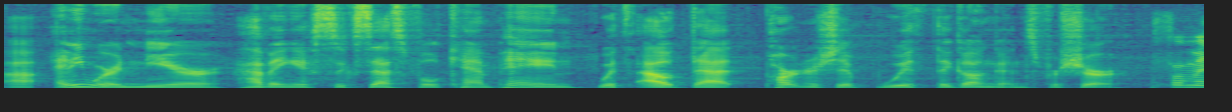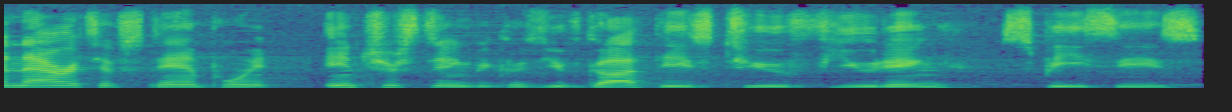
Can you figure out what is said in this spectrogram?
uh, anywhere near having a successful campaign without that partnership with the Gungans, for sure. from a narrative standpoint, interesting because you've got these two feuding species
